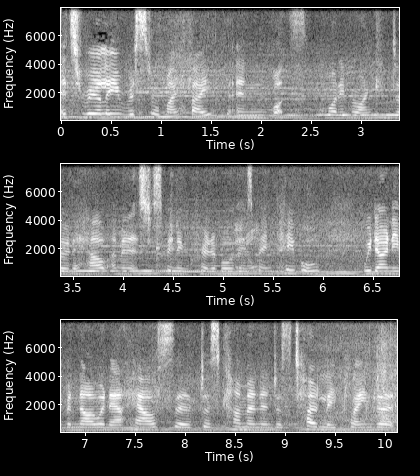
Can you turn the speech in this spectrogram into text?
It's really restored my faith in what's what everyone can do to help. I mean, it's just been incredible. There's been people we don't even know in our house that have just come in and just totally cleaned it.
